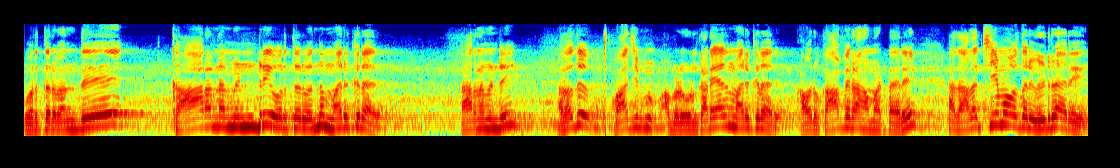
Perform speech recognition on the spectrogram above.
ஒருத்தர் வந்து காரணமின்றி ஒருத்தர் வந்து மறுக்கிறாரு. காரணமின்றி? அதாவது வாஜிப் அப்படி ஒன்று கிடையாதுன்னு மறுக்கிறாரு. அவர் காஃபிர் ஆக மாட்டார். அதை அலட்சியமாக ஒருத்தர் விடுறாரு.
